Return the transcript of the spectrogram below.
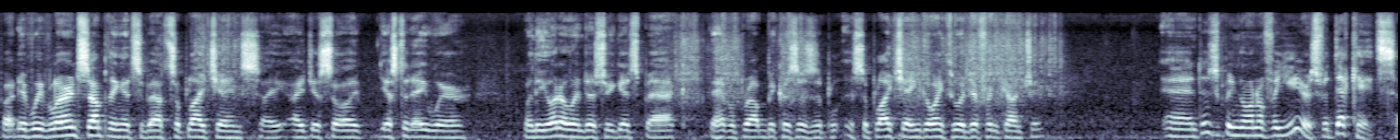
But if we've learned something, it's about supply chains. I, I just saw yesterday where when the auto industry gets back, they have a problem because there's a, a supply chain going through a different country. And this has been going on for years, for decades.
